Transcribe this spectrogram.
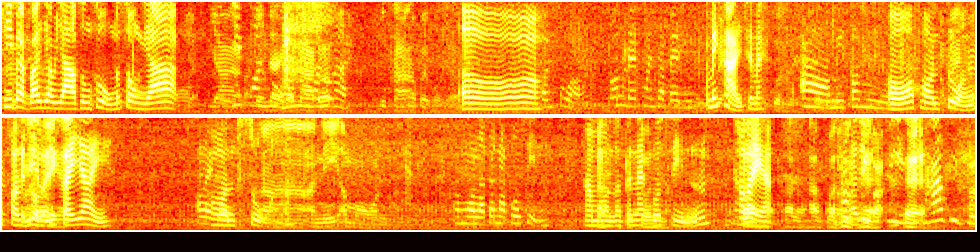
ที่แบบว่ายาวๆสูงๆมันส่งยากยากหยิบพส่รวนสใหญ่วงเข้ามามาก็ดูหน่อย ลูกค้าเอาไปหมดแล้วอ๋อพรสวงต้นเล็กมันจะเป็นไม่ขายใช่ไหม คนเลยอ่ามีต้นหนึงอ๋อ พรสวง พรสวงอันนี้อะไรนี่ไซส์ใหญ่ อะไรพรสวง อ่าอันนี้อมรอมรรัตนโกสินทร์อมรรัตนโกสินทร์เท่าไหร่อะห้าสิบบาทสี่สิบห้าสิบอยู่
